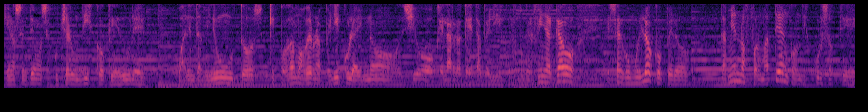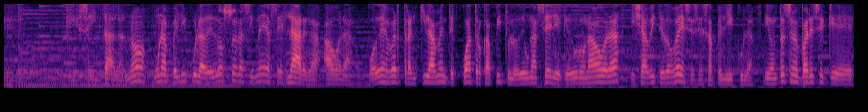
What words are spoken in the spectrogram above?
que nos sentemos a escuchar un disco que dure 40 minutos, que podamos ver una película y no decir, oh, qué larga que es esta película, porque al fin y al cabo es algo muy loco, pero también nos formatean con discursos que que se instalan, ¿no? Una película de dos horas y media es larga, ahora podés ver tranquilamente cuatro capítulos de una serie que dura una hora y ya viste dos veces esa película. Digo, entonces me parece que,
